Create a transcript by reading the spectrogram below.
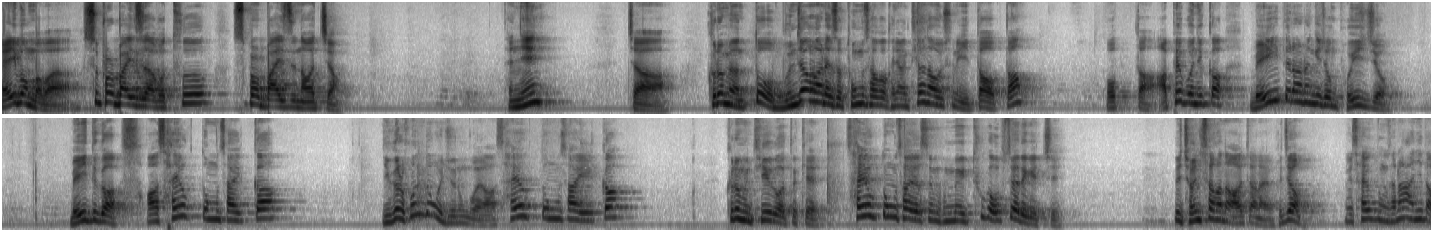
A번 봐봐. supervise하고 to supervise 나왔죠? 됐니? 자, 그러면 또 문장 안에서 동사가 그냥 튀어나올 수는 있다, 없다? 없다. 앞에 보니까 made라는 게 좀 보이죠? made가 아, 사역동사일까? 이걸 혼동을 주는 거야. 사역동사일까? 그러면 뒤에가 어떻게? 사역동사였으면 분명히 to가 없어야 되겠지. 근데 전치사가 나왔잖아요. 그죠? 사역동사는 아니다.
